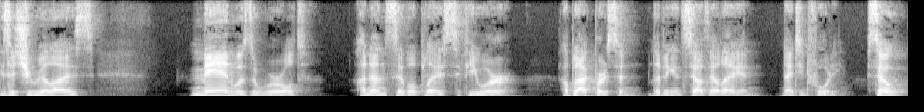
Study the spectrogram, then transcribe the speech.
is that you realize man was the world an uncivil place if you were a black person living in South LA in 1940. So,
